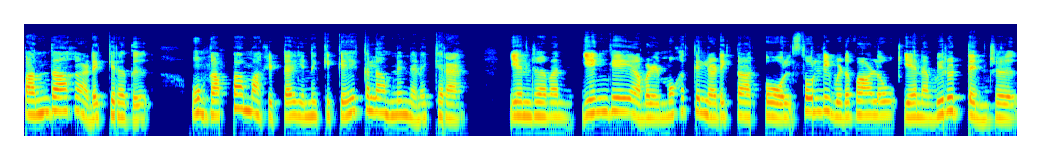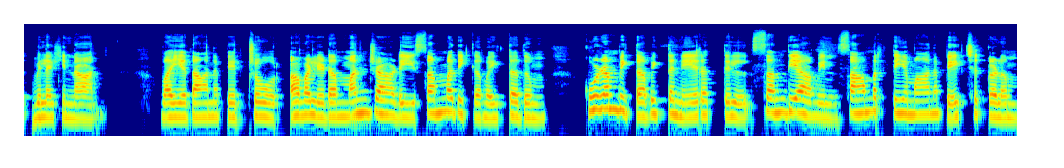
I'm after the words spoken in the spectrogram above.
பந்தாக அடைக்கிறது. உங்க அப்பா அம்மா கிட்ட இன்னைக்கு கேட்கலாம்னு நினைக்கிறேன் என்றவன் எங்கே அவள் முகத்தில் அடித்தாற்போல் சொல்லி விடுவாளோ என விருட்டென்று விலகினான். வயதான பெற்றோர் அவளிடம் மன்றாடி சம்மதிக்க வைத்ததும் குழம்பி தவித்த நேரத்தில் சந்தியாவின் சாமர்த்தியமான பேச்சுக்களும்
